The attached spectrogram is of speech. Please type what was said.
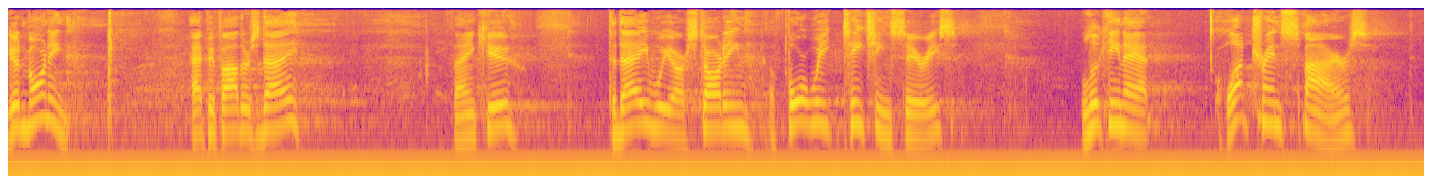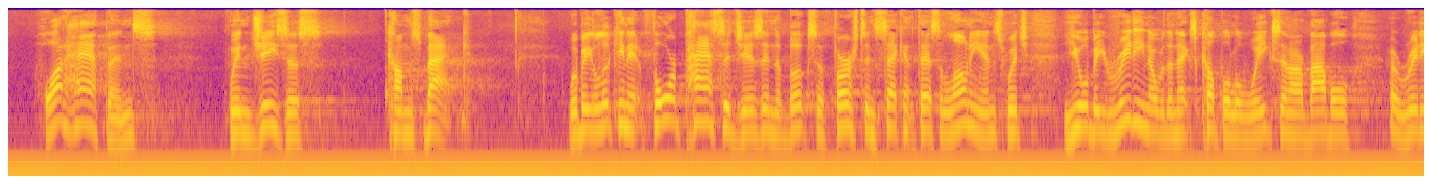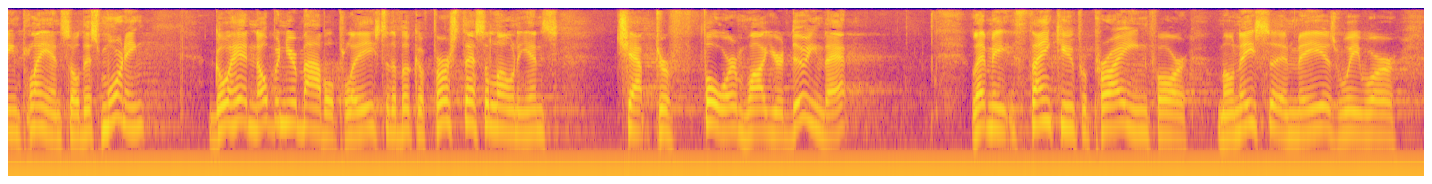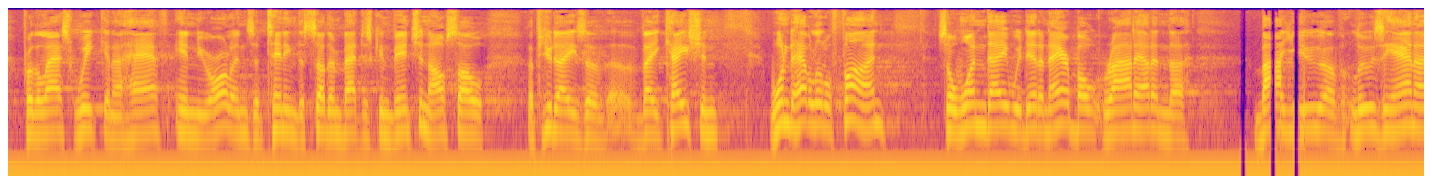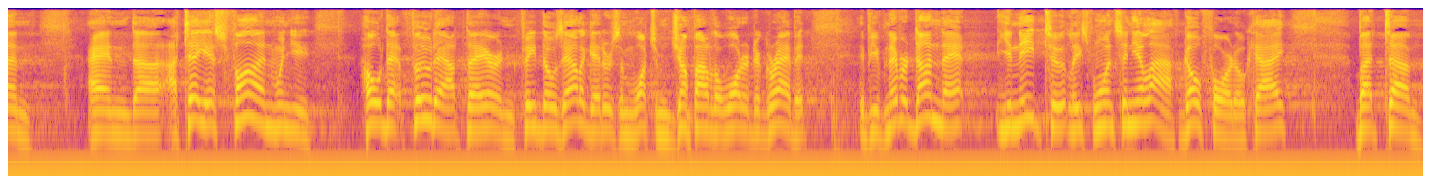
Good morning. Happy Father's Day. Thank you. Today we are starting a four week teaching series looking at what transpires, what happens when Jesus comes back. We'll be looking at four passages in the books of 1st and 2nd Thessalonians, which you will be reading over the next couple of weeks in our Bible reading plan. So this morning, go ahead and open your Bible, please, to the book of 1st Thessalonians, chapter 4. And while you're doing that, let me thank you for praying for Monisa and me as we were for the last week and a half in New Orleans attending the Southern Baptist Convention, also a few days of uh, vacation. Wanted to have a little fun, so one day we did an airboat ride out in the bayou of Louisiana, and and uh, I tell you, it's fun when you hold that food out there and feed those alligators and watch them jump out of the water to grab it. If you've never done that, you need to at least once in your life. Go for it, okay? But um,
